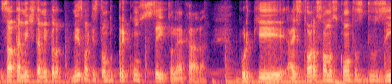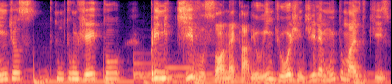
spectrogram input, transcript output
exatamente também pela mesma questão do preconceito, né, cara? Porque a história só nos conta dos índios de um jeito primitivo só, né, cara? E o índio hoje em dia ele é muito mais do que isso.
